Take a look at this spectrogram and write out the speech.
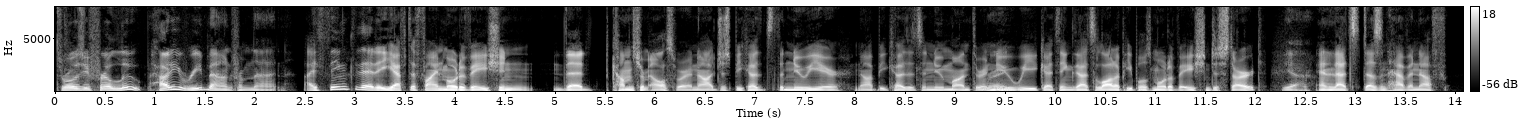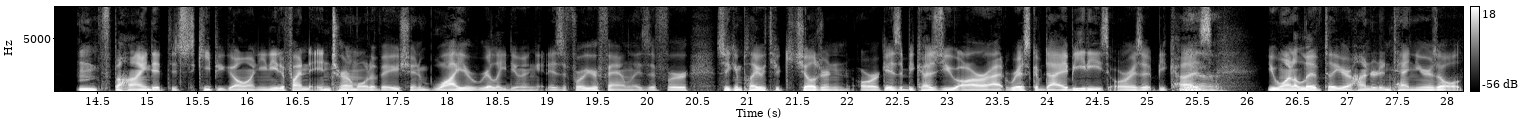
throws you for a loop. How do you rebound from that? I think that you have to find motivation that comes from elsewhere, not just because it's the new year, not because it's a new month or a new week. I think that's a lot of people's motivation to start, Yeah. and that doesn't have enough oomph behind it just to keep you going. You need to find an internal motivation why you're really doing it. Is it for your family? Is it for so you can play with your children, or is it because you are at risk of diabetes, or is it because Yeah. you want to live till you're 110 years old.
